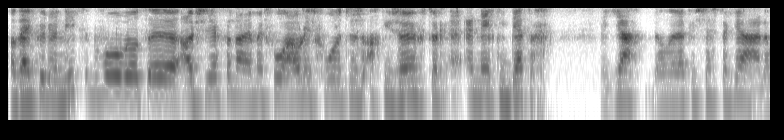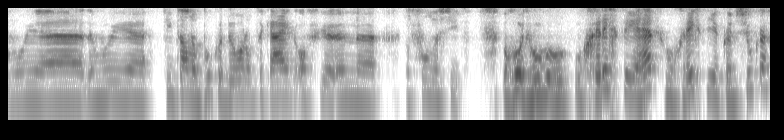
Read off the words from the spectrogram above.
Want wij kunnen niet bijvoorbeeld, als je zegt van nou, mijn voorouder is voor tussen 1870 en 1930 ja, dan heb je 60 jaar. Dan moet je, dan moet je tientallen boeken door om te kijken of je een, uh, een ziet. Maar goed, hoe, hoe, gerichter je het, hoe gerichter je kunt zoeken,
